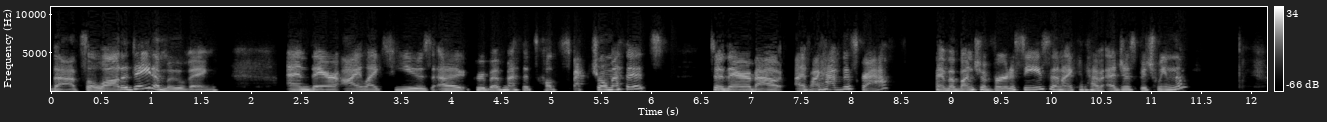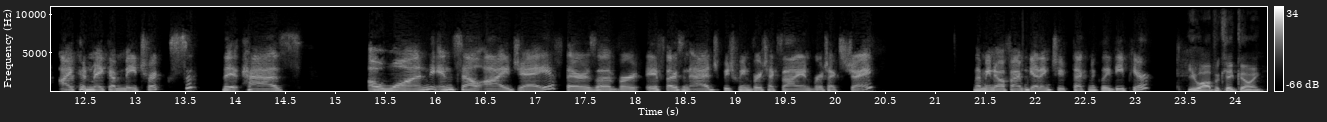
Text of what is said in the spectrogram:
That's a lot of data moving. And there, I like to use a group of methods called spectral methods. So they're about if I have this graph, I have a bunch of vertices and I could have edges between them. I could make a matrix that has a one in cell ij if there's a ver- if there's an edge between vertex i and vertex j. Let me know if I'm getting too technically deep here. You are, but keep going.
